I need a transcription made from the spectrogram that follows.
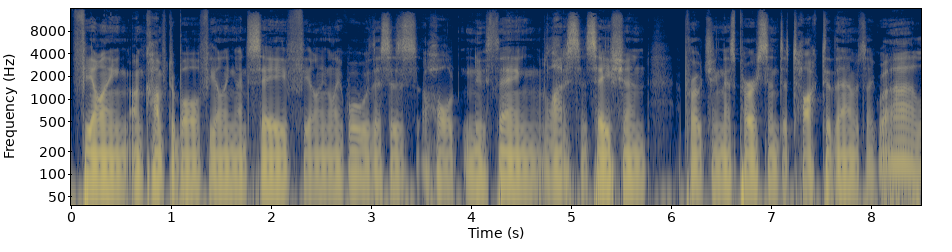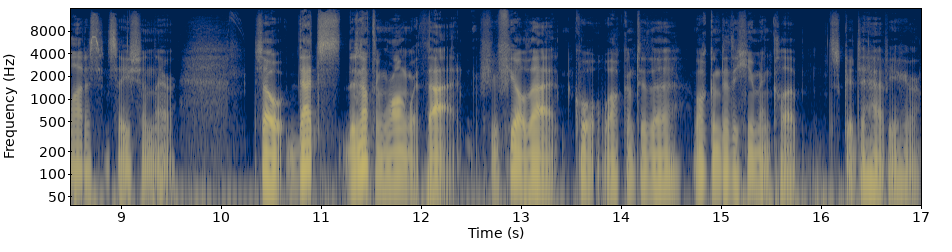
feeling uncomfortable, feeling unsafe, feeling like, whoa, this is a whole new thing, a lot of sensation approaching this person to talk to them. It's like, well, a lot of sensation there. So that's there's nothing wrong with that. If you feel that, cool. Welcome to the welcome to the human club. It's good to have you here.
